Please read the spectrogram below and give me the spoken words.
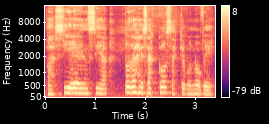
paciencia todas esas cosas que uno ve.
